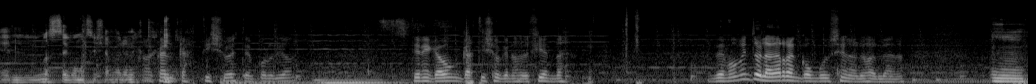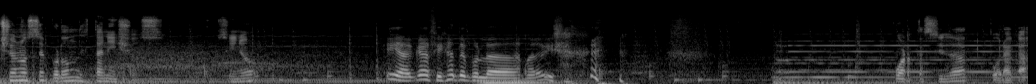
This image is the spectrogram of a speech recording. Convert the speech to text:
El. no sé cómo se llamará en Acá el castillo este, por Dios. Tiene que haber un castillo que nos defienda. De momento le agarran convulsión a los aldanos. Mm, yo no sé por dónde están ellos. Si no. Y acá, fíjate por las maravillas. Cuarta ciudad por acá.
